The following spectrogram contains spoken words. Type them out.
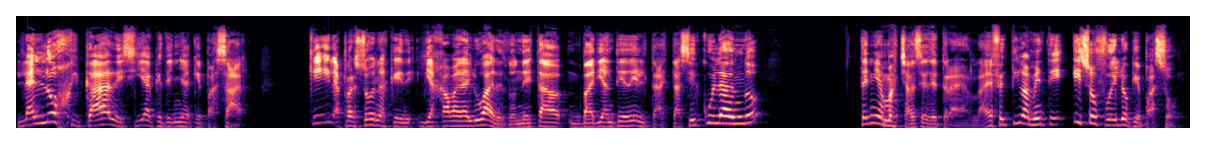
la lógica decía que tenía que pasar. Que las personas que viajaban a lugares donde esta variante Delta está circulando tenían más chances de traerla. Efectivamente, eso fue lo que pasó.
